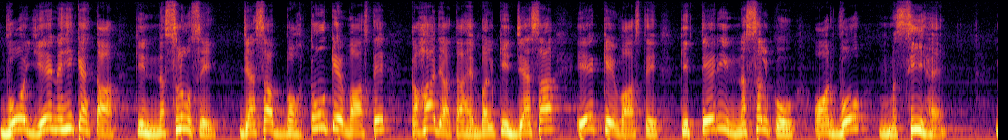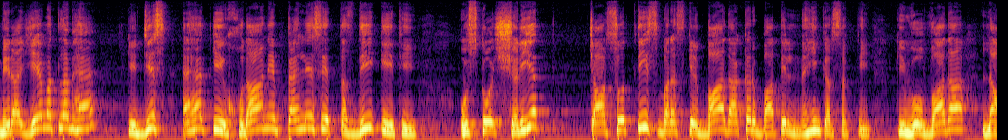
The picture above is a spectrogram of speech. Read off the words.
وہ یہ نہیں کہتا کہ نسلوں سے جیسا بہتوں کے واسطے کہا جاتا ہے، بلکہ جیسا ایک کے واسطے کہ تیری نسل کو اور وہ مسیح ہے۔ میرا یہ مطلب ہے کہ جس عہد کی خدا نے پہلے سے تصدیق کی تھی، اس کو شریعت چار سو تیس برس کے بعد آ کر باطل نہیں کر سکتی کہ وہ وعدہ لا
